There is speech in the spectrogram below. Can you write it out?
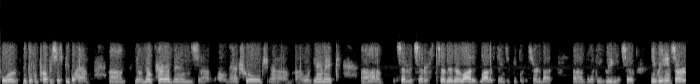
for the different purposes people have. Um, you know, no parabens, uh, all natural, um, uh, organic, uh, et cetera, et cetera. So there, there, are a lot of lot of things that people are concerned about uh, with the ingredients. So the ingredients are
